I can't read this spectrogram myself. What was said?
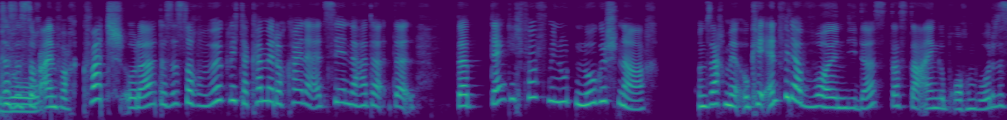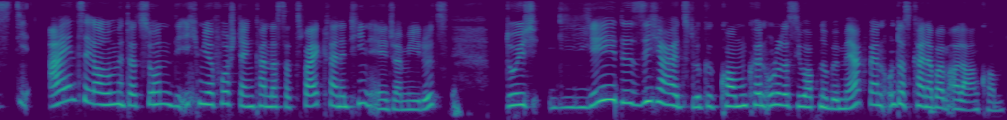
Das ist doch Also einfach Quatsch, oder? Das ist doch wirklich da kann mir doch keiner erzählen, da hat er da da denke ich 5 Minuten logisch nach und sage mir: „Okay, entweder wollen die das, dass da eingebrochen wurde.“ Das ist die einzige Argumentation, die ich mir vorstellen kann, dass da 2 kleine Teenager-Mädels durch jede Sicherheitslücke kommen können, ohne dass sie überhaupt nur bemerkt werden und dass keiner beim Alarm kommt.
